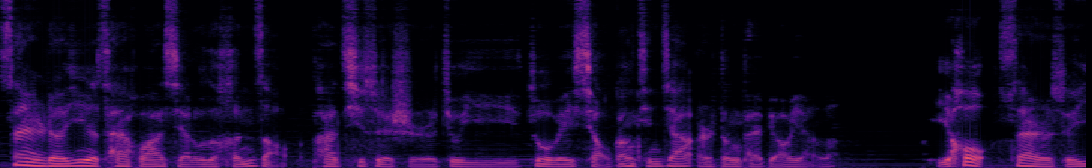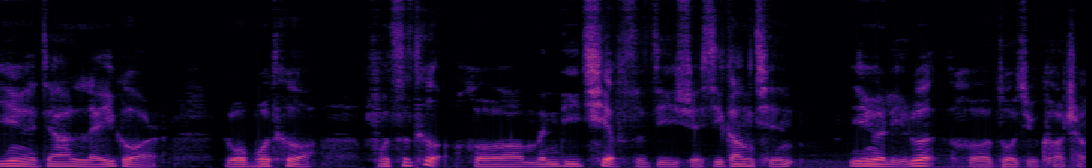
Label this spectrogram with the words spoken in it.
塞尔的音乐才华显露得很早，他七岁时就以作为小钢琴家而登台表演了。以后，塞尔随音乐家雷格尔、罗伯特·福斯特和门迪切夫斯基学习钢琴、音乐理论和作曲课程。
